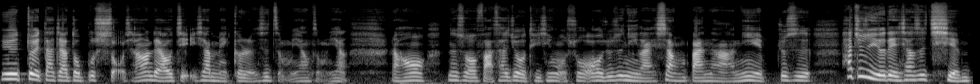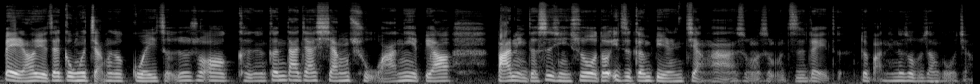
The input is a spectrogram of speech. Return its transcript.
因为对大家都不熟，想要了解一下每个人是怎么样怎么样。然后那时候法菜就有提醒我说：“哦，就是你来上班啊，你也就是他就是有点像是前辈，然后也在跟我讲那个规则，就是说哦，可能跟大家相处啊，你也不要把你的事情说我都一直跟别人讲啊，什么什么之类的，对吧？你那时候不是这样跟我讲？”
